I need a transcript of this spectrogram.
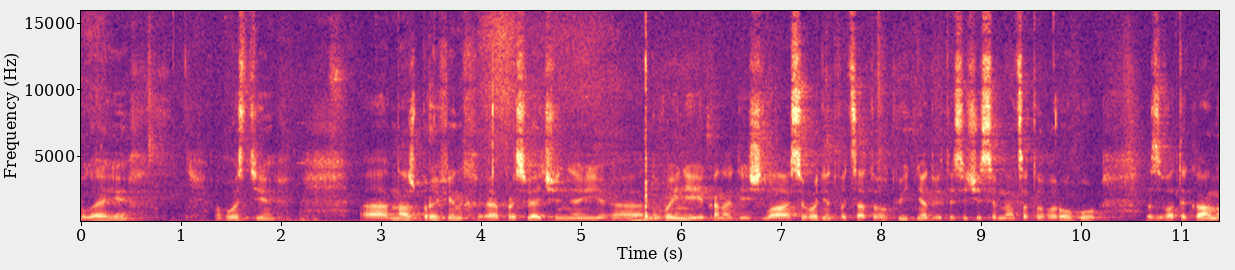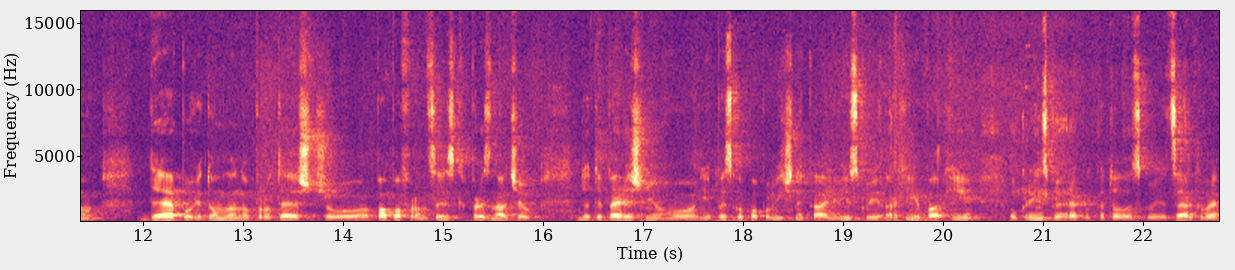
колеги, гості. Е, Наш брифінг присвячений новині, яка надійшла сьогодні, 20 квітня 2017 року з Ватикану, де повідомлено про те, що Папа Франциск призначив до теперішнього єпископа-помічника Львівської архієпархії Української греко-католицької церкви,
